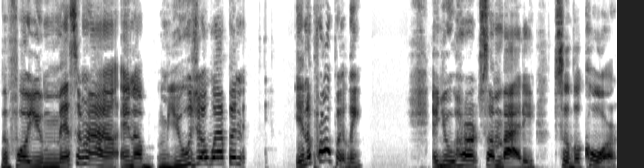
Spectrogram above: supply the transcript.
before you mess around and use your weapon inappropriately and you hurt somebody to the core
